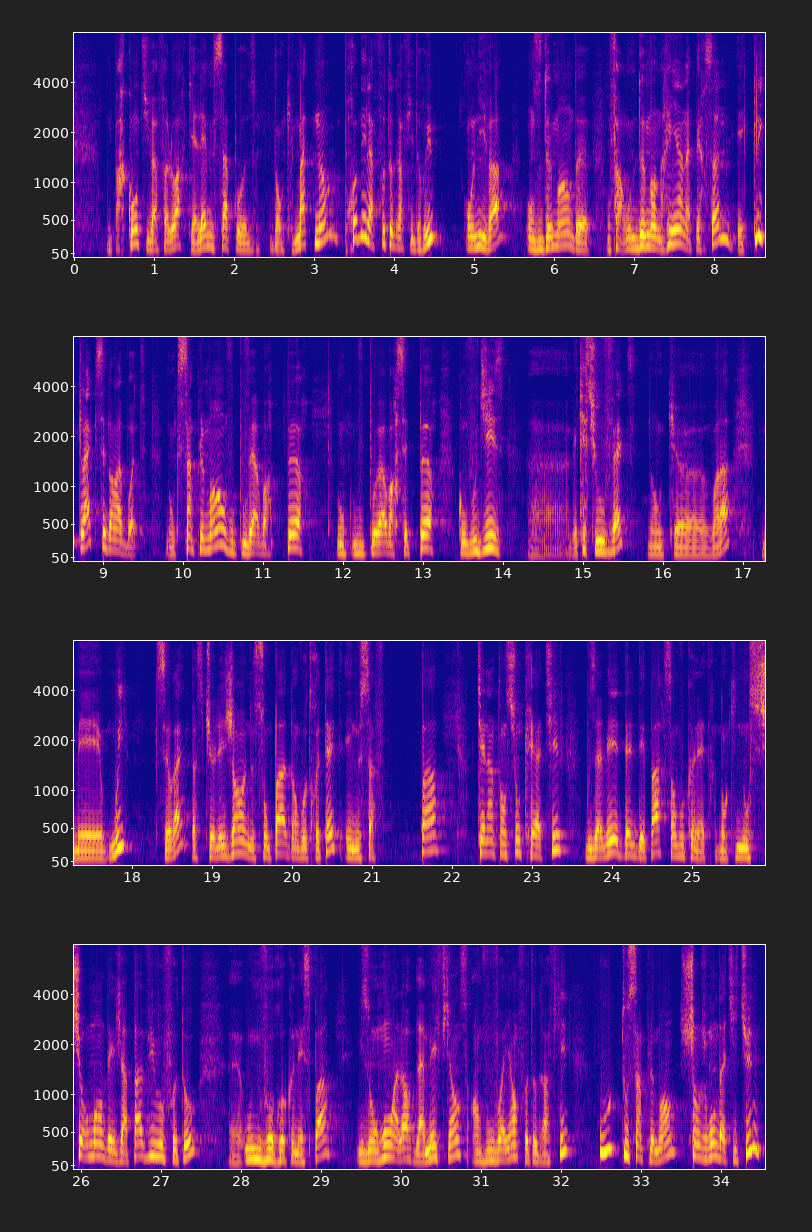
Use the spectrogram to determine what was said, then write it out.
Par contre, il va falloir qu'elle aime sa pose. Donc maintenant, prenez la photographie de rue, on y va, on se demande, enfin on ne demande rien à personne et clic-clac, c'est dans la boîte. Donc simplement, vous pouvez avoir peur, vous pouvez avoir cette peur qu'on vous dise euh, mais qu'est-ce que vous faites? Donc euh, voilà, mais oui, c'est vrai, parce que les gens ne sont pas dans votre tête et ne savent pas quelle intention créative vous avez dès le départ sans vous connaître. Donc ils n'ont sûrement déjà pas vu vos photos euh, ou ne vous reconnaissent pas. Ils auront alors de la méfiance en vous voyant photographier ou tout simplement changeront d'attitude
